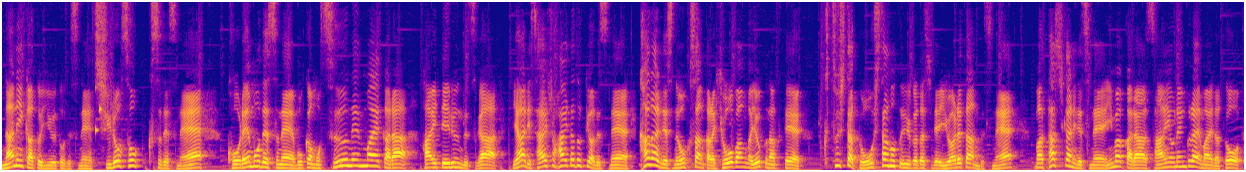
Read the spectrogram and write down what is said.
何かというとですね、白ソックスですね。これもですね、僕はもう数年前から履いているんですが、やはり最初履いた時はですね、かなりですね、奥さんから評判が良くなくて、靴下どうしたのという形で言われたんですね。まあ確かにですね、今から3、4年ぐらい前だと、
